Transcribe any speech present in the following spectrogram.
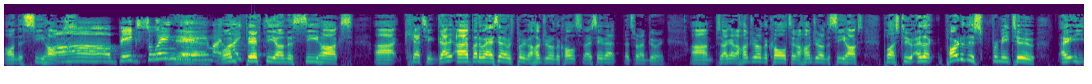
on the Seahawks. Oh, big swing yeah. game. I 150 like on the Seahawks uh, catching. Uh, by the way, I said I was putting 100 on the Colts. Did I say that? That's what I'm doing. Um, so I got 100 on the Colts and 100 on the Seahawks plus two. I look, part of this for me too, I,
